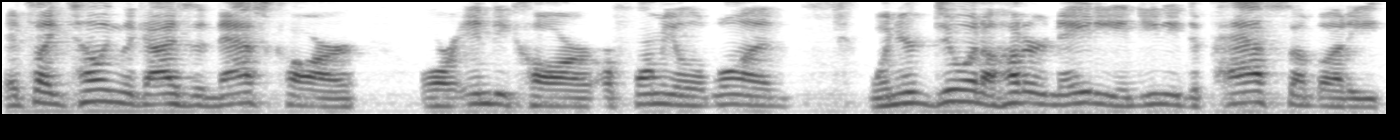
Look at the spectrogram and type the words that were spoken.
It's like telling the guys in NASCAR or IndyCar or Formula One when you're doing 180 and you need to pass somebody,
